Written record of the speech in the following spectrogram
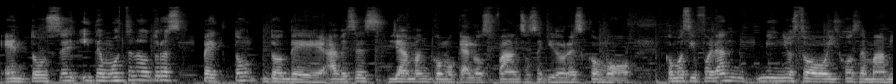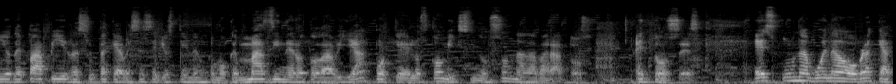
Entonces, y te muestran otro aspecto donde a veces llaman como que a los fans o seguidores como, como si fueran niños o hijos de mami o de papi. Y resulta que a veces ellos tienen como que más dinero todavía porque los cómics no son nada baratos. Entonces, es una buena obra que a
